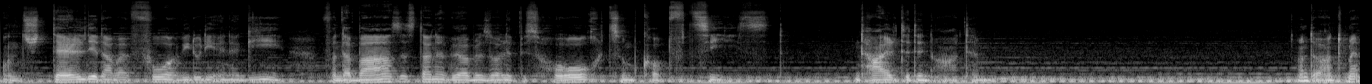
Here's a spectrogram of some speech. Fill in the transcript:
Und stell dir dabei vor, wie du die Energie von der Basis deiner Wirbelsäule bis hoch zum Kopf ziehst. Und halte den Atem. Und atme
